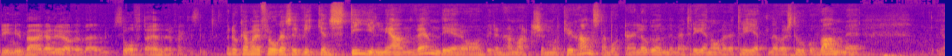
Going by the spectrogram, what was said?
rinner ju bägaren över men så ofta händer det faktiskt inte. Men då kan man ju fråga sig vilken stil ni använde er av i den här matchen mot Kristianstad borta. Ni låg under med 3-0 eller 3-1 eller vad det stod och vann med ja,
